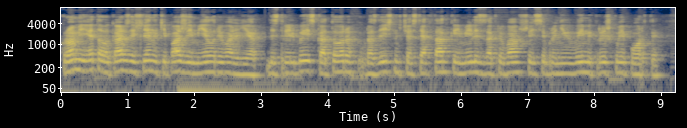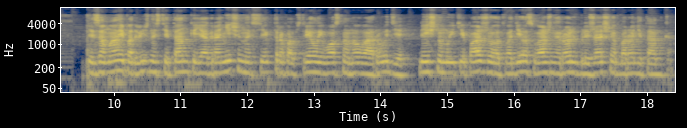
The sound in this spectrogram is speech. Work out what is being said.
Кроме этого, каждый член экипажа имел револьвер, для стрельбы из которых в различных частях танка имелись закрывавшиеся броневыми крышками порты. Из-за малой подвижности танка и ограниченных секторов обстрела его основного орудия, личному экипажу отводилась важная роль в ближайшей обороне танка.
